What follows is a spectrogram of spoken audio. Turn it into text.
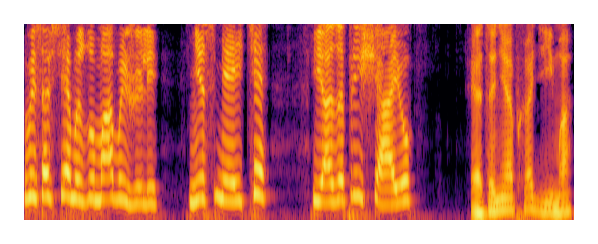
Вы совсем из ума выжили? Не смейте! Я запрещаю!» «Это необходимо.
